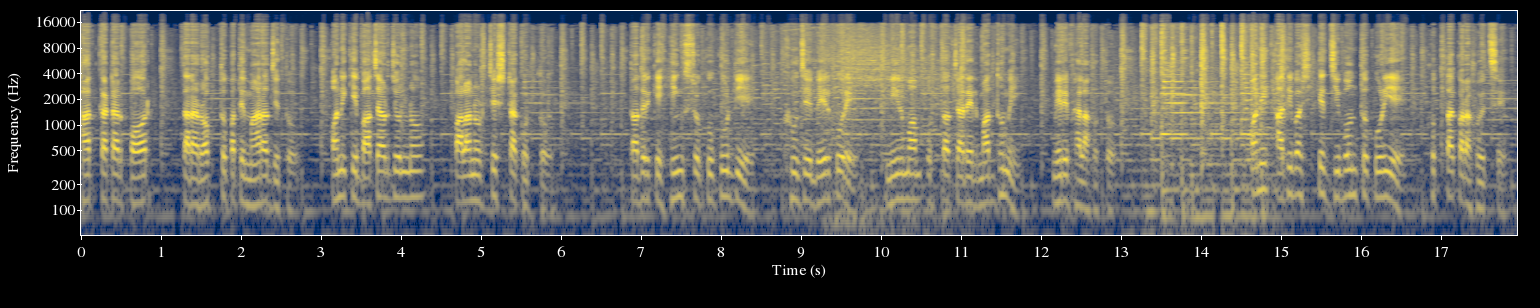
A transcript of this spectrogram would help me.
হাত কাটার পর তারা রক্তপাতে মারা যেত, অনেকে বাঁচার জন্য পালানোর চেষ্টা করত। তাদেরকে হিংস্র কুকুর দিয়ে খুঁজে বের করে নির্মম অত্যাচারের মাধ্যমে মেরে ফেলা হতো। অনেক আদিবাসীকে জীবন্ত পুড়িয়ে হত্যা করা হয়েছে।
